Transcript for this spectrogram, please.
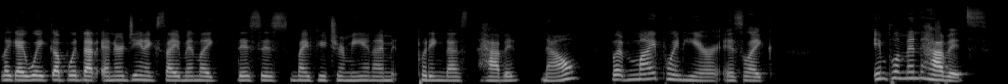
like i wake up with that energy and excitement like this is my future me and i'm putting that habit now but my point here is like implement habits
